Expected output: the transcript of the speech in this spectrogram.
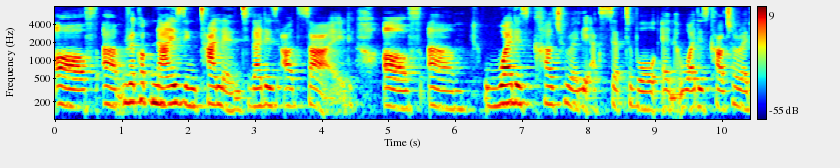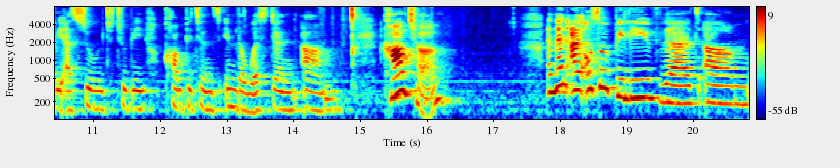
of um, recognizing talent that is outside of um, what is culturally acceptable and what is culturally assumed to be competence in the Western um, culture. And then I also believe that um,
